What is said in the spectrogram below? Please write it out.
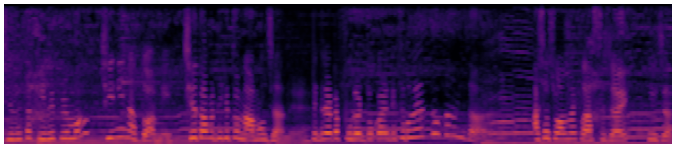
ছেলেটা কে প্রেমা? চিনি না তো আমি। সে তো আমার দেখে তো নামও জানে। সেদিন একটা ফুলের দোকানে দেখে ফুলের দোকানদার। আচ্ছা চল না ক্লাসে যাই। তুই যা।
